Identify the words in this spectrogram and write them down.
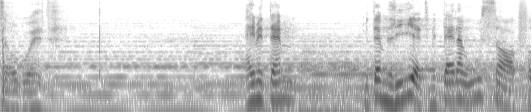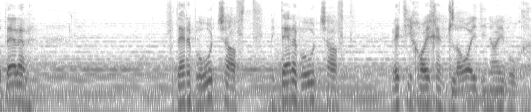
so gut. Hey, mit dem, mit dem Lied, mit dieser Aussage, von dieser, von dieser Botschaft, mit dieser Botschaft werde ich euch entlassen in die neue Woche.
